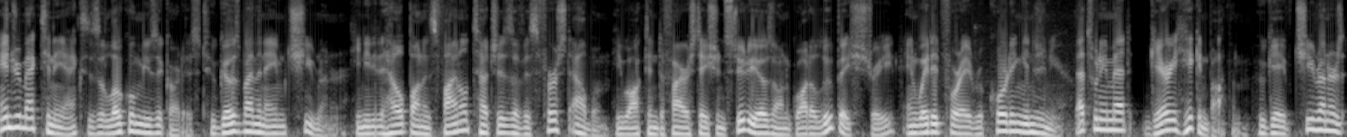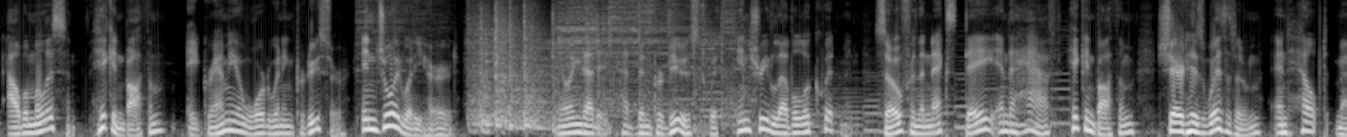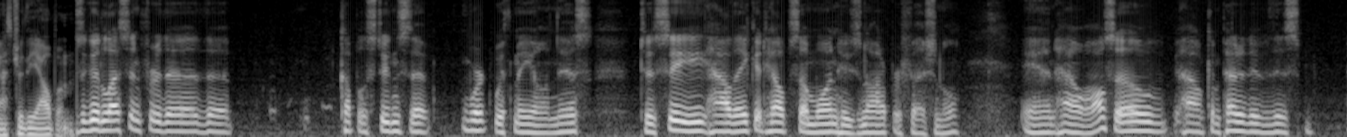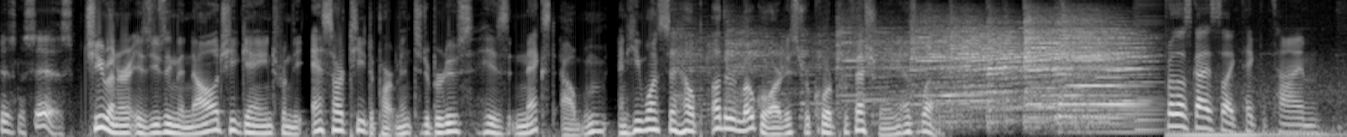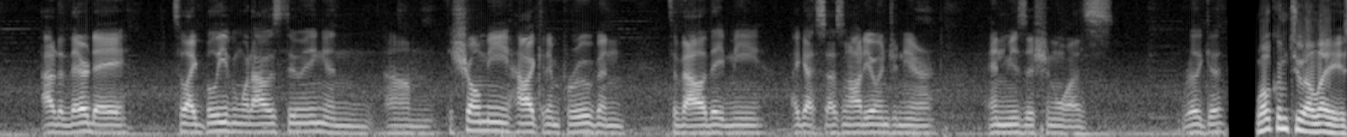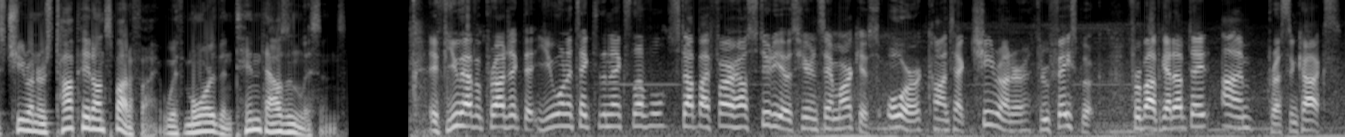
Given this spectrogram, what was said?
Andrew McTiniax is a local music artist who goes by the name Chi Runner. He needed help on his final touches of his first album. He walked into Fire Station Studios on Guadalupe Street and waited for a recording engineer. That's when he met Gary Hickenbotham, who gave Chi Runner's album a listen. Hickenbotham, a Grammy Award winning producer, enjoyed what he heard knowing that it had been produced with entry level equipment. So, for the next day and a half, Hickenbotham shared his wisdom and helped master the album. It was a good lesson for the, the couple of students that worked with me on this to see how they could help someone who's not a professional and how also how competitive this business is. Chi Runner is using the knowledge he gained from the SRT department to produce his next album, and he wants to help other local artists record professionally as well. For those guys to like take the time out of their day to like believe in what I was doing and um, to show me how I could improve and to validate me, I guess, as an audio engineer and musician was really good. Welcome to LA is Chi Runner's top hit on Spotify with more than 10,000 listens. If you have a project that you want to take to the next level, stop by Firehouse Studios here in San Marcos or contact Chi Runner through Facebook. For Bobcat Update, I'm Preston Cox.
